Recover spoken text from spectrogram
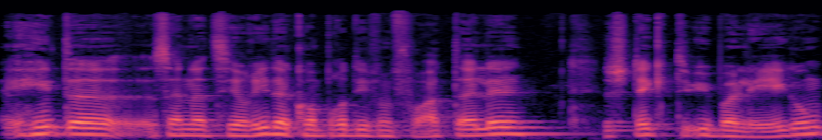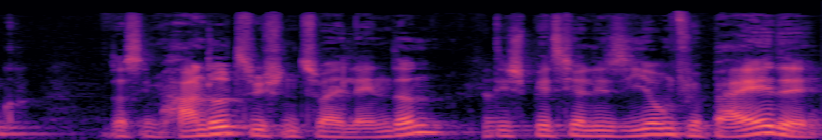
Hinter seiner Theorie der komparativen Vorteile steckt die Überlegung, dass im Handel zwischen zwei Ländern die Spezialisierung für beide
